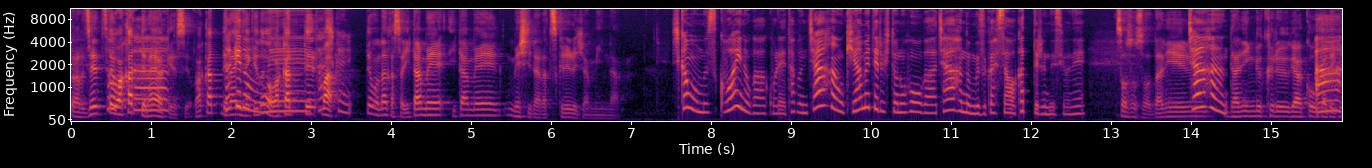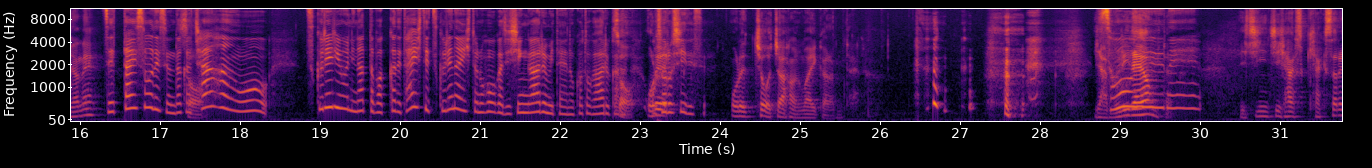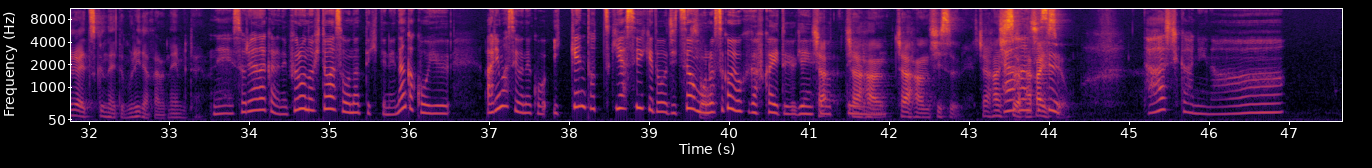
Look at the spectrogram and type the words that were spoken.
だから絶対分かってないわけですよ。分かってないんだけど分かってまあでもなんかさ炒め炒め飯なら作れるじゃんみんな。しかもむす怖いのがこれ多分チャーハンを極めてる人の方がチャーハンの難しさ分かってるんですよね。そうそうそう。ダニエルチャーハン。ダニング・クルーガー効果的なね。絶対そうですよ。ねだからチャーハンを作れるようになったばっかで大して作れない人の方が自信があるみたいなことがあるから恐ろしいです。俺超チャーハンうまいからみたいな いや無理だよみたいな。ね。1日 100, 100皿ぐらい作んないと無理だからねみたいな。ねそれはだからねプロの人はそうなってきてねなんかこういうありますよね。こう一見とっつきやすいけど実はものすごい奥が深いという現象っていうね。チャーハンチャーハン指数チャーハン指数が高いんですよ。確かにな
